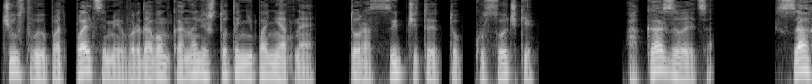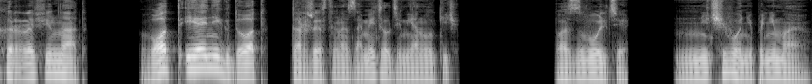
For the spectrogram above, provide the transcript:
«Чувствую под пальцами в родовом канале что-то непонятное, то рассыпчатое, то кусочки. Оказывается, сахар-рафинат. Вот и анекдот», — торжественно заметил Демьян Лукич. «Позвольте, ничего не понимаю».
